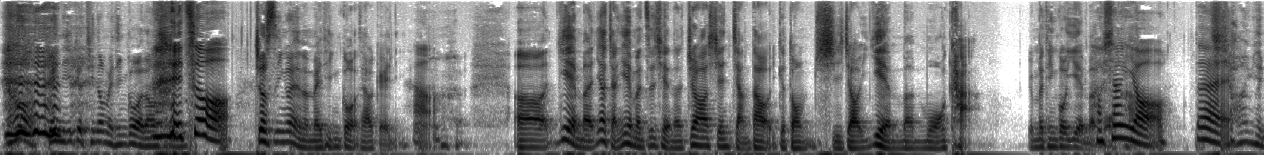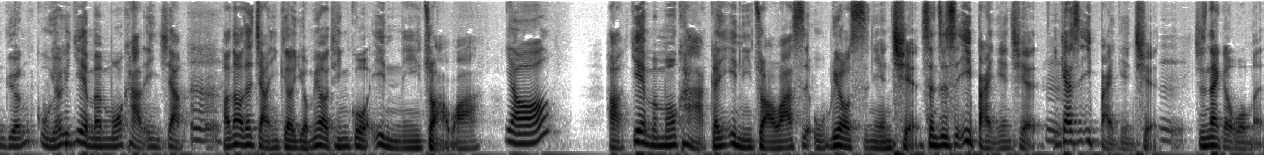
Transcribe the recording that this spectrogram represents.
然后给你一个听都没听过的东西。没错，就是因为你们没听过才要给你。好，呃，叶门要讲叶门之前呢，就要先讲到一个东西，叫叶门摩卡。有没有听过叶门？好像有。对，好像很远古，有一个叶门摩卡的印象。嗯，好，那我再讲一个，有没有听过印尼爪哇？有。好，叶门摩卡跟印尼爪哇是五六十年前，甚至是一百年前，嗯、应该是一百年前。嗯，就是那个我们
